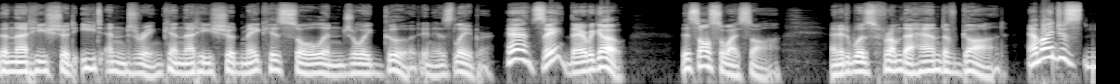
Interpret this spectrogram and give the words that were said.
than that he should eat and drink, and that he should make his soul enjoy good in his labor. Eh, see, there we go. This also I saw, and it was from the hand of God. Am I just.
